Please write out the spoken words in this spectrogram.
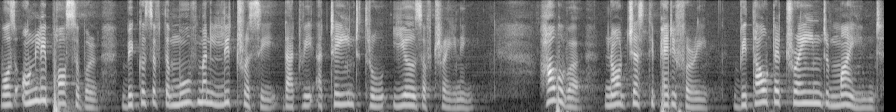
was only possible because of the movement literacy that we attained through years of training. However, not just the periphery, without a trained mind,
